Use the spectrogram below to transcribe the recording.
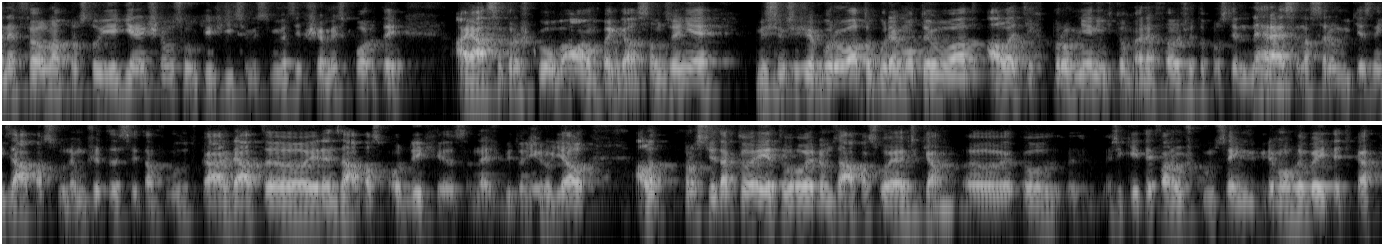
NFL naprosto jedinečnou soutěží, si myslím, mezi všemi sporty. A já se trošku obávám Bengals. Samozřejmě myslím si, že Burova to bude motivovat, ale těch proměných v tom NFL, že to prostě nehraje se na sedm vítězných zápasů. Nemůžete si tam v úvodkách dát eh, jeden zápas oddych, než by to někdo dělal, ale prostě tak to je, je to o jednom zápasu. A jak říkám, eh, jako říkejte fanouškům Saints, kde mohli být teďka,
